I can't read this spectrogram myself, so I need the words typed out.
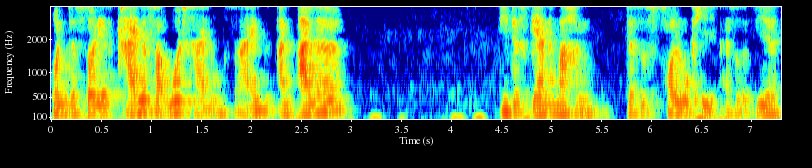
Und das soll jetzt keine Verurteilung sein an alle, die das gerne machen. Das ist voll okay. Also wir,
